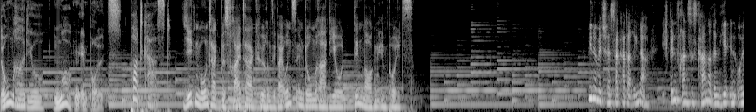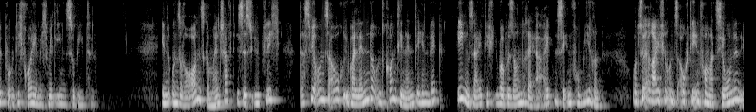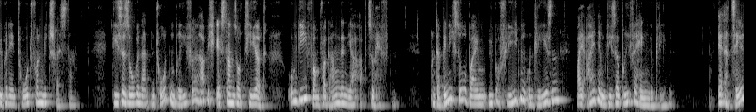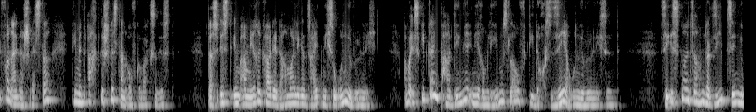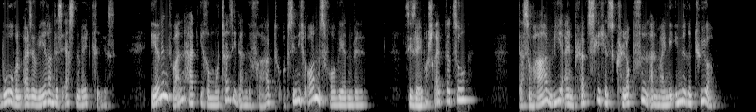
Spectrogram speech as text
Domradio Morgenimpuls. Podcast. Jeden Montag bis Freitag hören Sie bei uns im Domradio den Morgenimpuls. Wieder mit Schwester Katharina. Ich bin Franziskanerin hier in Olpe und ich freue mich, mit Ihnen zu bieten. In unserer Ordensgemeinschaft ist es üblich, dass wir uns auch über Länder und Kontinente hinweg gegenseitig über besondere Ereignisse informieren und so erreichen uns auch die Informationen über den Tod von Mitschwestern. Diese sogenannten Totenbriefe habe ich gestern sortiert, um die vom vergangenen Jahr abzuheften. Und da bin ich so beim Überfliegen und Lesen bei einem dieser Briefe hängen geblieben. Er erzählt von einer Schwester, die mit acht Geschwistern aufgewachsen ist. Das ist im Amerika der damaligen Zeit nicht so ungewöhnlich. Aber es gibt ein paar Dinge in ihrem Lebenslauf, die doch sehr ungewöhnlich sind. Sie ist 1917 geboren, also während des Ersten Weltkrieges. Irgendwann hat ihre Mutter sie dann gefragt, ob sie nicht Ordensfrau werden will. Sie selber schreibt dazu, das war wie ein plötzliches Klopfen an meine innere Tür.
